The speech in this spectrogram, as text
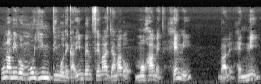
un amigo muy íntimo de Karim Benzema llamado Mohamed Henny, ¿vale? Henny,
